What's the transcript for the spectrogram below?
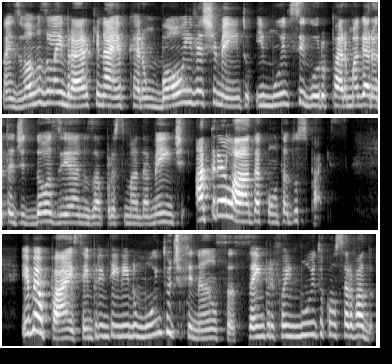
mas vamos lembrar que na época era um bom investimento e muito seguro para uma garota de 12 anos aproximadamente, atrelada à conta dos pais. E meu pai, sempre entendendo muito de finanças, sempre foi muito conservador.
